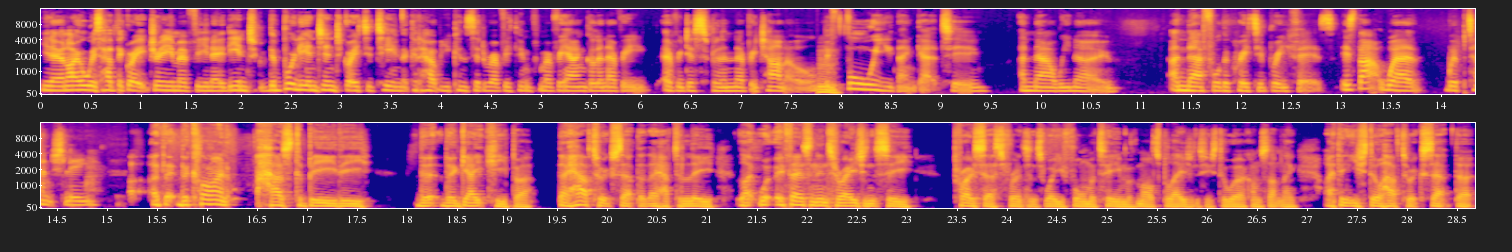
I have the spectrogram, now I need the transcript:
you know, and I always had the great dream of, you know, the integ- the brilliant integrated team that could help you consider everything from every angle and every every discipline and every channel mm. before you then get to and now we know and therefore the creative brief is. Is that where we're potentially the client has to be the the the gatekeeper. They have to accept that they have to lead. Like if there's an interagency process, for instance, where you form a team of multiple agencies to work on something, I think you still have to accept that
